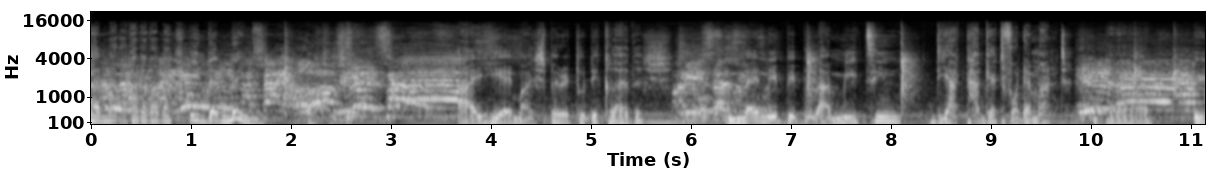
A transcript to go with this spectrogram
and Marakanaraba, in the name of Jesus. I hear my spirit to declare this. Many people are meeting their target for the month. Uh, in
